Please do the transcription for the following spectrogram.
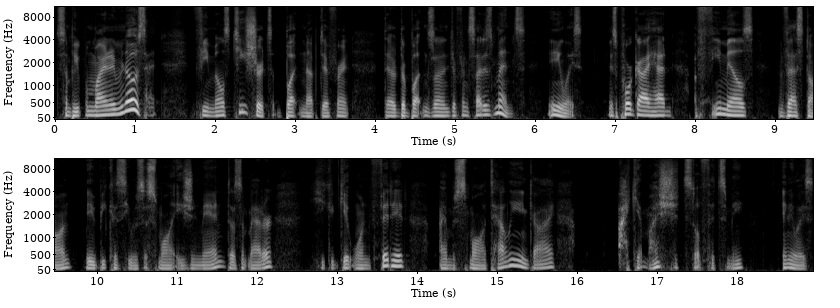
some people might not even notice that. Females' t-shirts button up different. Their, their buttons on a different side as men's. Anyways, this poor guy had a female's vest on, maybe because he was a small Asian man, doesn't matter. He could get one fitted. I'm a small Italian guy. I get my shit still fits me. Anyways,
